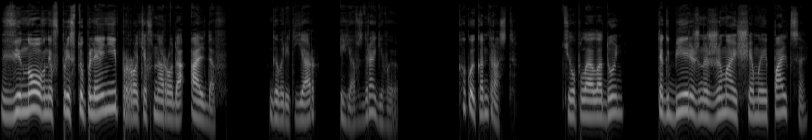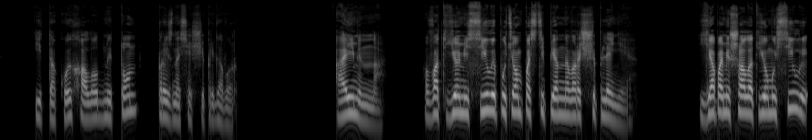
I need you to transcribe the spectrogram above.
виновны в преступлении против народа Альдов», — говорит Яр, и я вздрагиваю. Какой контраст. Теплая ладонь, так бережно сжимающая мои пальцы, и такой холодный тон, произносящий приговор. А именно, в отъеме силы путем постепенного расщепления. Я помешал отъему силы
